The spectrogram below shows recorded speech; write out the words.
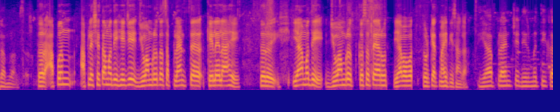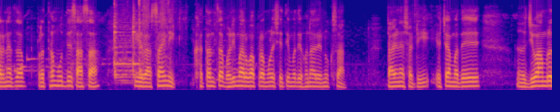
राम राम सर. तर आपण आपल्या शेतामध्ये हे जे जीवामृताचा प्लॅन्ट केलेला आहे तर यामध्ये जीवामृत कसं तयार होत याबाबत थोडक्यात माहिती सांगा. या प्लॅन्टची निर्मिती करण्याचा प्रथम उद्देश असा की रासायनिक खतांचा भडीमार वापरामुळे शेतीमध्ये होणारे नुकसान टाळण्यासाठी याच्यामध्ये जीवामृत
